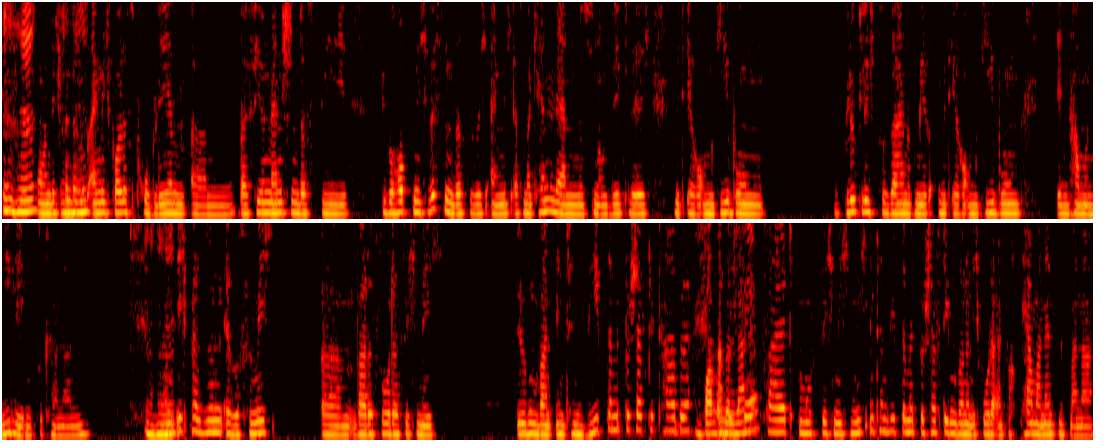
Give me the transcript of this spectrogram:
Mhm. Und ich finde, mhm. das ist eigentlich voll das Problem ähm, bei vielen Menschen, dass sie überhaupt nicht wissen, dass sie sich eigentlich erstmal kennenlernen müssen, um wirklich mit ihrer Umgebung glücklich zu sein und mit ihrer Umgebung in Harmonie leben zu können. Mhm. Und ich persönlich, also für mich ähm, war das so, dass ich mich irgendwann intensiv damit beschäftigt habe. Wann aber ungefähr? lange Zeit musste ich mich nicht intensiv damit beschäftigen, sondern ich wurde einfach permanent mit meiner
